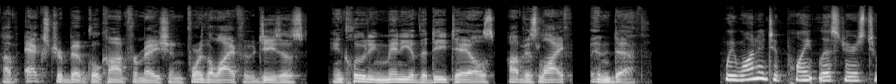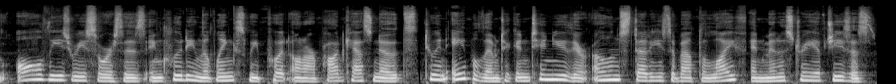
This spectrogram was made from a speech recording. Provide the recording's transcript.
of extra biblical confirmation for the life of Jesus, including many of the details of his life and death. We wanted to point listeners to all these resources, including the links we put on our podcast notes, to enable them to continue their own studies about the life and ministry of Jesus.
